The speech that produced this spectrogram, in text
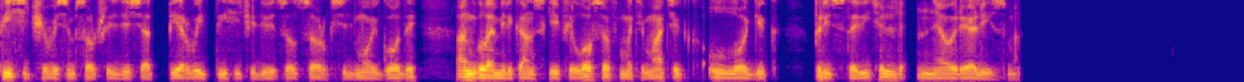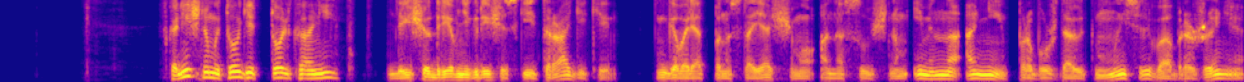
1861-1947 годы, англоамериканский философ, математик, логик, представитель неореализма. В конечном итоге только они, да еще древнегреческие трагики, говорят по-настоящему о насущном. Именно они пробуждают мысль, воображение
